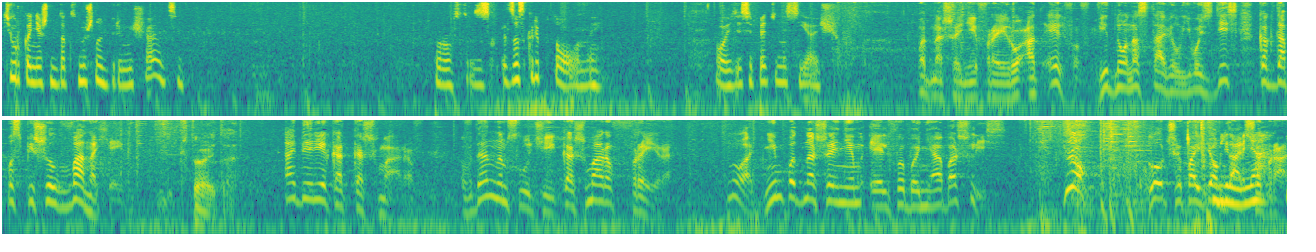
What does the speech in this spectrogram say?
Тюр, конечно, так смешно перемещается. Просто зас- заскриптованный. Ой, здесь опять у нас ящик. Подношение Фрейру от эльфов. Видно, он оставил его здесь, когда поспешил в Ванахейм. Что это? Оберег от кошмаров. В данном случае кошмаров Фрейра. Ну, одним подношением эльфы бы не обошлись. Лучше пойдем Блин, дальше, меня брат.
